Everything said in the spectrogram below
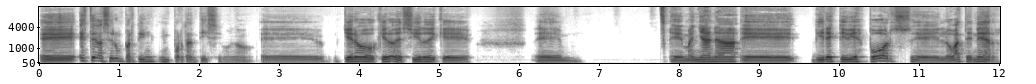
Eh, este va a ser un partido importantísimo, ¿no? Eh, quiero, quiero decir de que eh, mañana DirecTV Sports lo va a tener,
